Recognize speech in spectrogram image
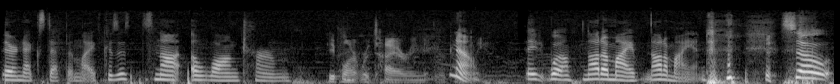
their next step in life because it's not a long term People aren't retiring at your No. they well not on my not on my end so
